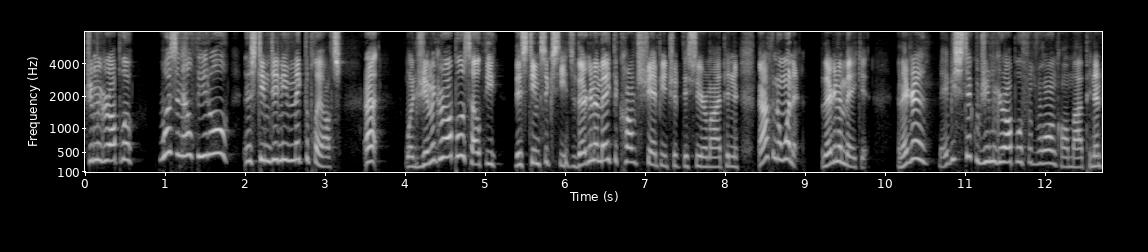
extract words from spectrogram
Jimmy Garoppolo wasn't healthy at all, and this team didn't even make the playoffs. Uh, when Jimmy Garoppolo is healthy, this team succeeds. They're going to make the conference championship this year, in my opinion. They're not going to win it, but they're going to make it. And they're going to maybe stick with Jimmy Garoppolo for the long haul, in my opinion.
